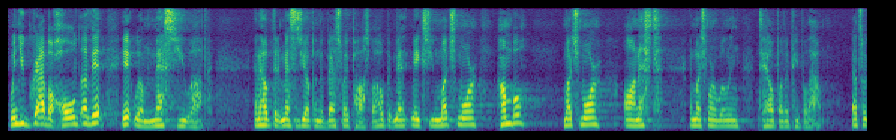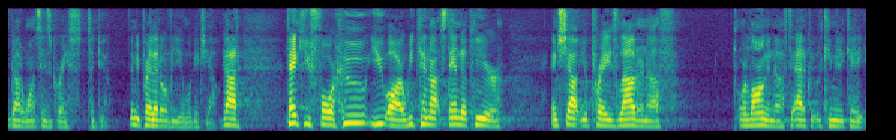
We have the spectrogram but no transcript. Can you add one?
when you grab a hold of it, it will mess you up. And I hope that it messes you up in the best way possible. I hope it makes you much more humble, much more honest, and much more willing to help other people out. That's what God wants His grace to do. Let me pray that over you and we'll get you out. God, thank you for who you are. We cannot stand up here and shout your praise loud enough or long enough to adequately communicate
